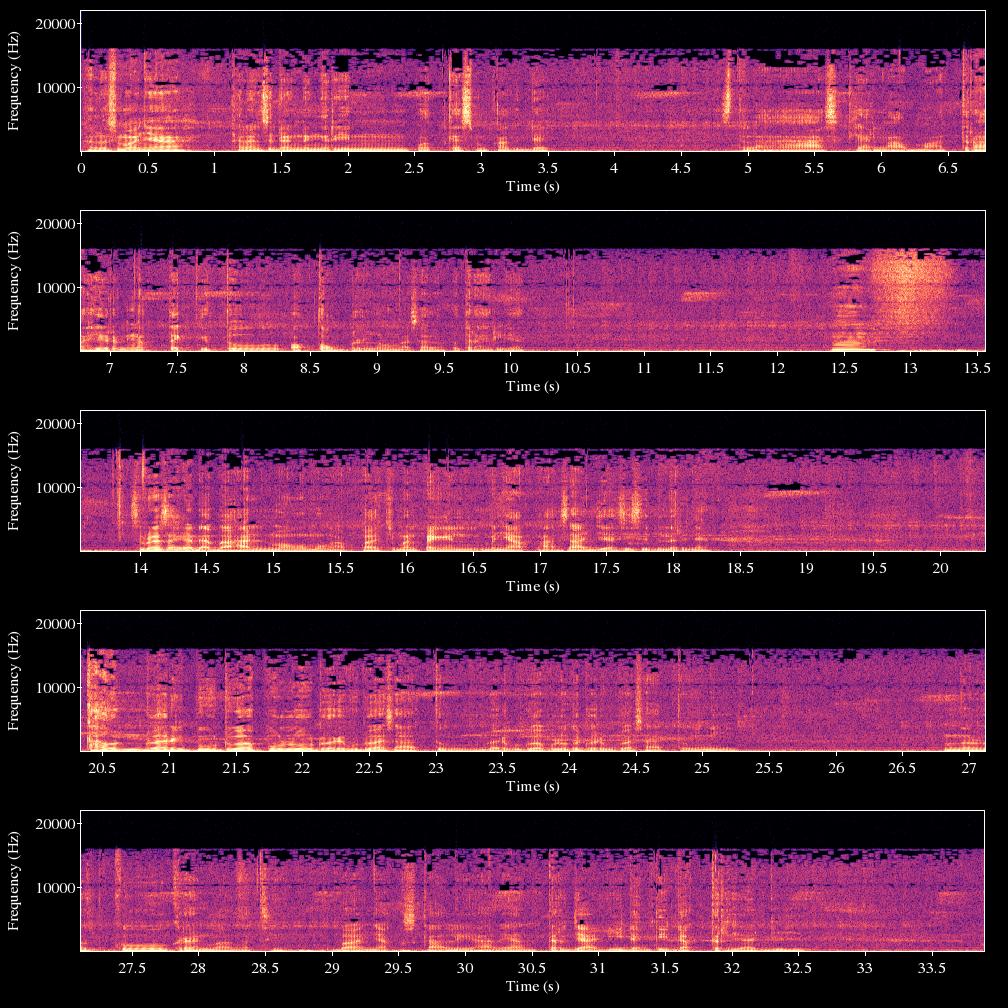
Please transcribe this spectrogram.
Halo semuanya, kalian sedang dengerin podcast Muka Gede. Setelah sekian lama, terakhir ngetek itu Oktober loh nggak salah aku terakhir lihat. Hmm, sebenarnya saya nggak ada bahan mau ngomong apa, cuman pengen menyapa saja sih sebenarnya. Tahun 2020, 2021, 2020 ke 2021 ini menurutku keren banget sih. Banyak sekali hal yang terjadi dan tidak terjadi.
